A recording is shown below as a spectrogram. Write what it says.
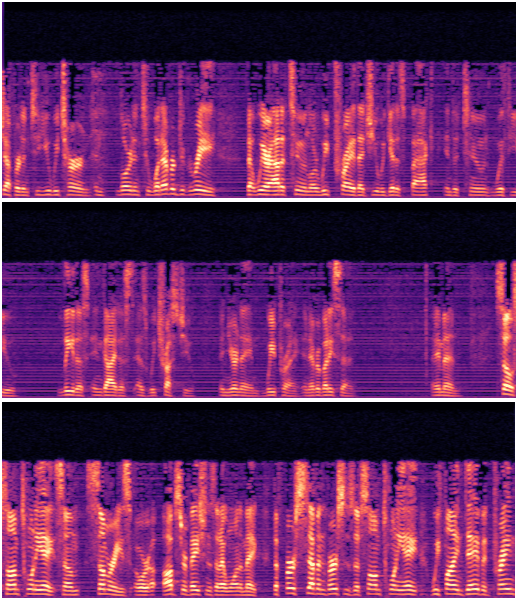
shepherd, and to you we turn. And Lord, into whatever degree that we are out of tune, Lord, we pray that you would get us back into tune with you. Lead us and guide us as we trust you. In your name we pray. And everybody said, Amen. So, Psalm 28, some summaries or observations that I want to make. The first seven verses of Psalm 28, we find David praying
